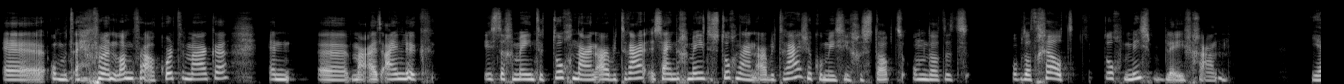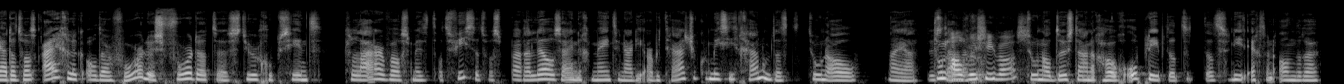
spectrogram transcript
Uh, om het even een lang verhaal kort te maken. En, maar uiteindelijk is de gemeente toch naar een arbitra zijn de gemeentes toch naar een arbitragecommissie gestapt, omdat het op dat geld toch mis bleef gaan. Ja, dat was eigenlijk al daarvoor. Dus voordat de stuurgroep Sint klaar was met het advies, dat was parallel zijn de gemeenten naar die arbitragecommissie gegaan, omdat het toen al, nou ja, toen al ruzie was. Toen al dusdanig hoog opliep dat, dat ze niet echt een andere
